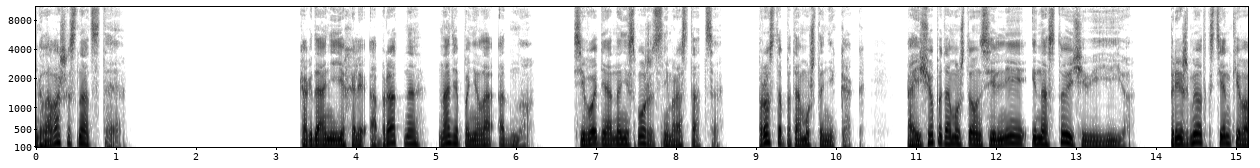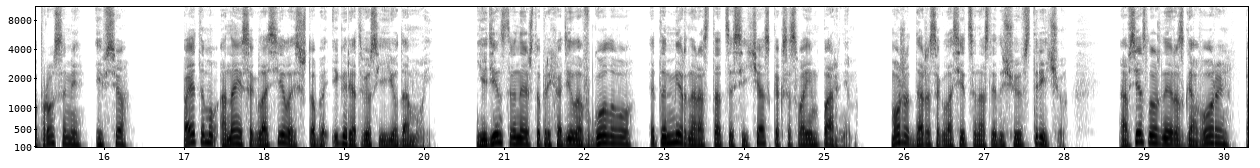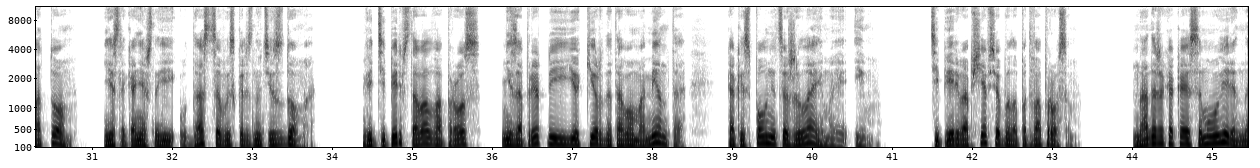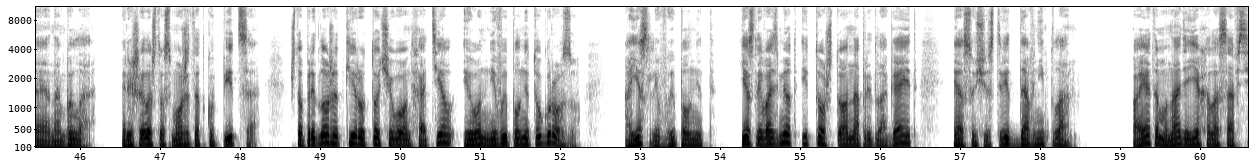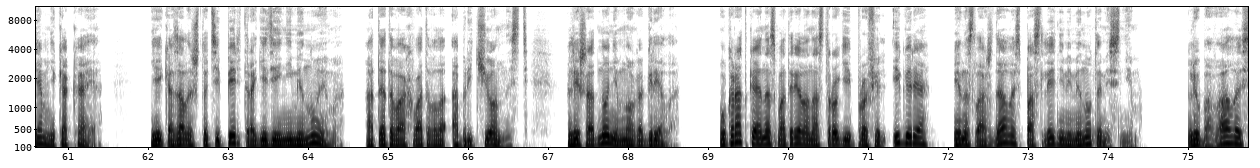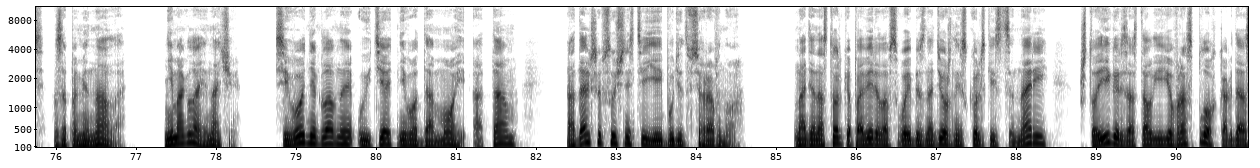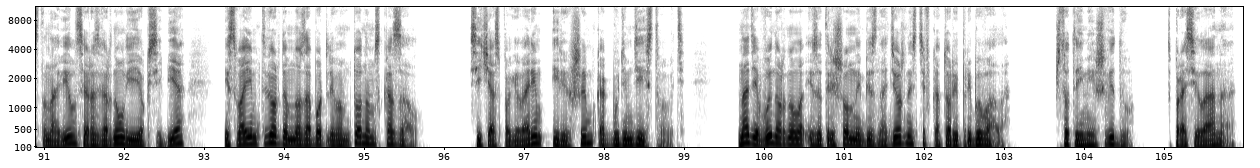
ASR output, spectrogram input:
Глава 16. Когда они ехали обратно, Надя поняла одно. Сегодня она не сможет с ним расстаться. Просто потому, что никак. А еще потому, что он сильнее и настойчивее ее. Прижмет к стенке вопросами, и все. Поэтому она и согласилась, чтобы Игорь отвез ее домой. Единственное, что приходило в голову, это мирно расстаться сейчас, как со своим парнем. Может даже согласиться на следующую встречу — а все сложные разговоры потом, если, конечно, ей удастся выскользнуть из дома. Ведь теперь вставал вопрос, не запрет ли ее Кир до того момента, как исполнится желаемое им. Теперь вообще все было под вопросом. Надо же, какая самоуверенная она была. Решила, что сможет откупиться, что предложит Киру то, чего он хотел, и он не выполнит угрозу. А если выполнит? Если возьмет и то, что она предлагает, и осуществит давний план — Поэтому Надя ехала совсем никакая. Ей казалось, что теперь трагедия неминуема. От этого охватывала обреченность. Лишь одно немного грело. Украдкой она смотрела на строгий профиль Игоря и наслаждалась последними минутами с ним. Любовалась, запоминала. Не могла иначе. Сегодня главное уйти от него домой, а там... А дальше, в сущности, ей будет все равно. Надя настолько поверила в свой безнадежный скользкий сценарий, что Игорь застал ее врасплох, когда остановился, развернул ее к себе и своим твердым, но заботливым тоном сказал «Сейчас поговорим и решим, как будем действовать». Надя вынырнула из отрешенной безнадежности, в которой пребывала. «Что ты имеешь в виду?» — спросила она.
